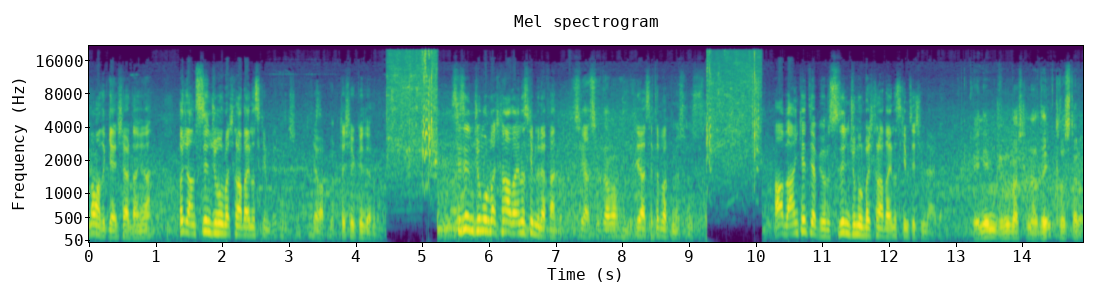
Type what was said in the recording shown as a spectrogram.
Alamadık gençlerden ya. Hocam sizin Cumhurbaşkanı adayınız kimdir? Cevap yok. Teşekkür ediyorum. Sizin Cumhurbaşkanı adayınız kimdir efendim? Siyasete bakmıyor. Siyasete bakmıyorsunuz. Abi anket yapıyoruz. Sizin Cumhurbaşkanı adayınız kim seçimlerde? Benim Cumhurbaşkanı adayım Kılıçdaroğlu.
